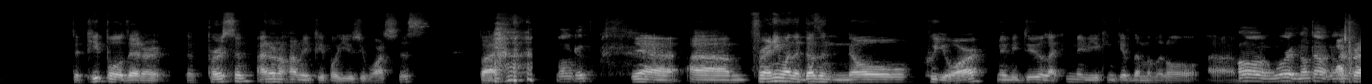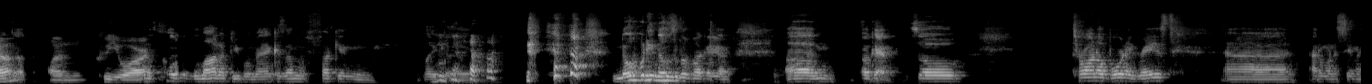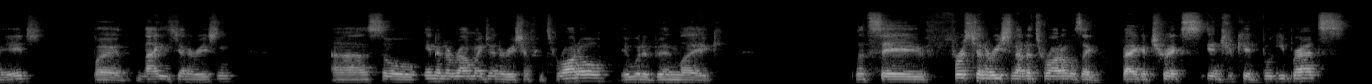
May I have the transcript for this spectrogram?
the people that are the person, I don't know how many people usually watch this, but All good. yeah, um, for anyone that doesn't know who you are, maybe do like maybe you can give them a little um, Oh, word, no doubt, no doubt, Background? no doubt. on who you are. A lot of people, man, because I'm a fucking like a, nobody knows who the fuck I am. Um, okay, so Toronto born and raised. Uh, I don't want to say my age, but 90s generation. Uh, so in and around my generation from Toronto, it would have been like, let's say, first generation out of Toronto was like Bag of Tricks, Intricate Boogie Brats.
